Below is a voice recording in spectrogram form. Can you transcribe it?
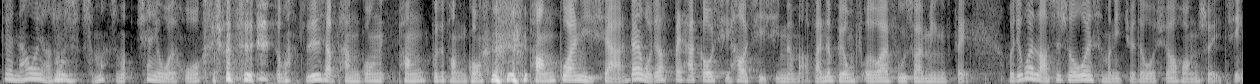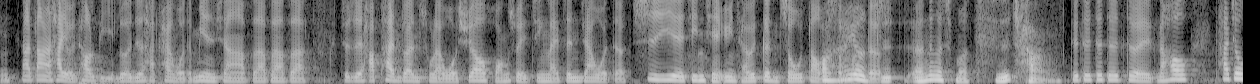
对，然后我想说什么、嗯、什么，现在有我的活，就是怎么只是想旁观旁不是旁观 旁观一下，但是我就被他勾起好奇心了嘛，反正不用额外付算命费，我就问老师说，为什么你觉得我需要黄水晶？那当然他有一套理论，就是他看我的面相啊，巴拉巴拉巴拉，就是他判断出来我需要黄水晶来增加我的事业金钱运才会更周到什么的。哦、还有呃那个什么磁场，对对对对对，然后他就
